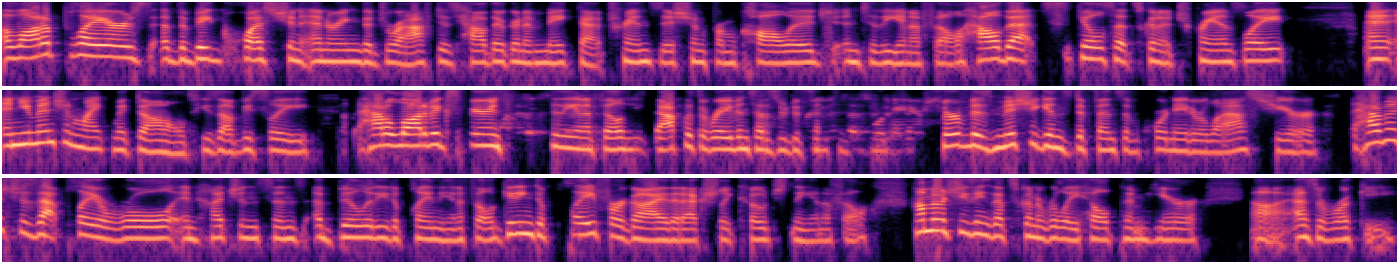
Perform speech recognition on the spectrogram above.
A lot of players, uh, the big question entering the draft is how they're going to make that transition from college into the NFL, how that skill set's going to translate and, and you mentioned Mike Macdonald. He's obviously had a lot of experience in the NFL. He's back with the Ravens as their defensive coordinator, served as Michigan's defensive coordinator last year. How much does that play a role in Hutchinson's ability to play in the NFL, getting to play for a guy that actually coached in the NFL? How much do you think that's going to really help him here uh, as a rookie?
